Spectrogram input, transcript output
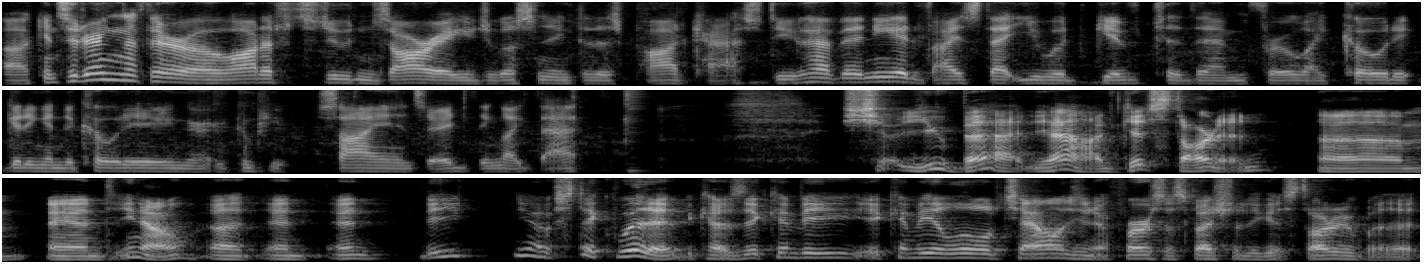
uh, considering that there are a lot of students our age listening to this podcast do you have any advice that you would give to them for like coding getting into coding or computer science or anything like that? Sure, you bet. Yeah get started. Um, and you know uh, and and be you know stick with it because it can be it can be a little challenging at first especially to get started with it.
